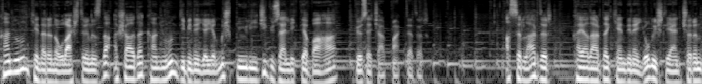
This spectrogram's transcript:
Kanyonun kenarına ulaştığınızda aşağıda kanyonun dibine yayılmış büyüleyici güzellikte vaha göze çarpmaktadır. Asırlardır kayalarda kendine yol işleyen Çar'ın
